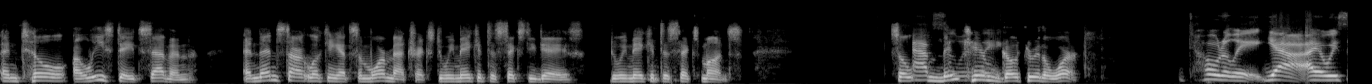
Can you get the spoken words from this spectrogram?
until at least date seven, and then start looking at some more metrics. Do we make it to 60 days? Do we make it to six months? So Absolutely. make him go through the work. Totally. Yeah. I always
